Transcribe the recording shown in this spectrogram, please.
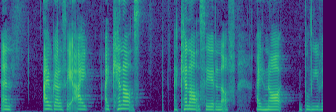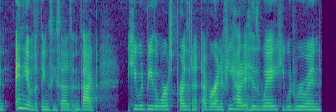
and I've got to say, I I cannot I cannot say it enough. I do not believe in any of the things he says. In fact, he would be the worst president ever, and if he had it his way, he would ruin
